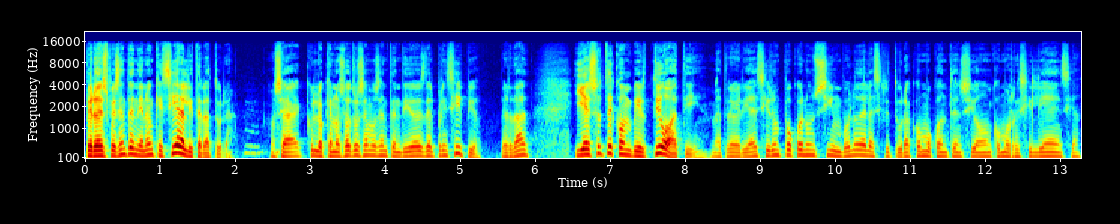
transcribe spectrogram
Pero después entendieron que sí era literatura. O sea, lo que nosotros hemos entendido desde el principio, ¿verdad? Y eso te convirtió a ti, me atrevería a decir un poco en un símbolo de la escritura como contención, como resiliencia,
